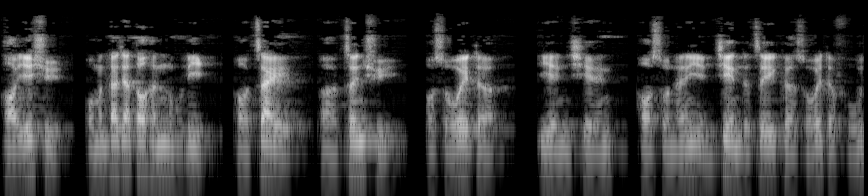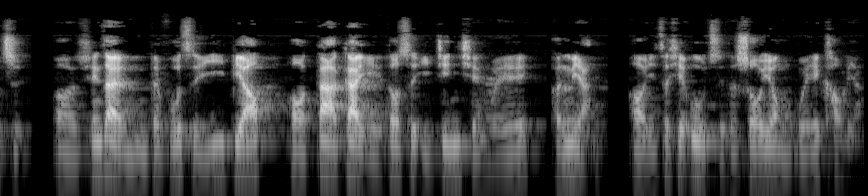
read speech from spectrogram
哦，也许我们大家都很努力，哦，在呃争取。哦所谓的眼前哦所能眼见的这一个所谓的福祉，哦现在人的福祉一标哦大概也都是以金钱为衡量哦，以这些物质的受用为考量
